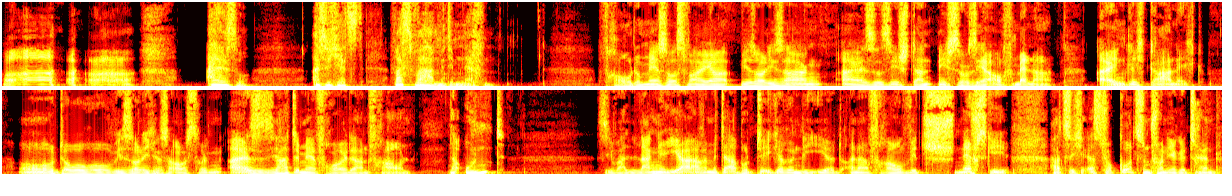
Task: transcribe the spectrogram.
also, also jetzt, was war mit dem Neffen? Frau Domessos war ja, wie soll ich sagen, also sie stand nicht so sehr auf Männer. Eigentlich gar nicht. Oh, Doro, wie soll ich es ausdrücken? Also sie hatte mehr Freude an Frauen. Na und? Sie war lange Jahre mit der Apothekerin liiert, einer Frau Witschnewski, hat sich erst vor kurzem von ihr getrennt,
